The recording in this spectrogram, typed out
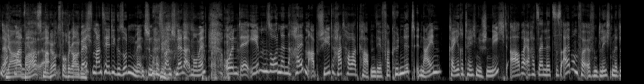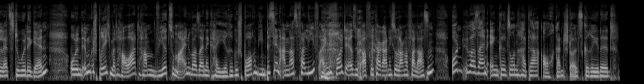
Ja, was? Man hört's doch gar Am nicht. besten man zählt die gesunden Menschen, ist man schneller im Moment. Und äh, ebenso einen halben Abschied hat Howard Carpenter verkündet. Nein, karrieretechnisch nicht, aber er hat sein letztes Album veröffentlicht mit Let's Do It Again. Und im Gespräch mit Howard haben wir zum einen über seine Karriere gesprochen, die ein bisschen anders verlief. Eigentlich wollte er Südafrika gar nicht so lange verlassen. Und über seinen Enkelsohn hat er auch ganz stolz geredet.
